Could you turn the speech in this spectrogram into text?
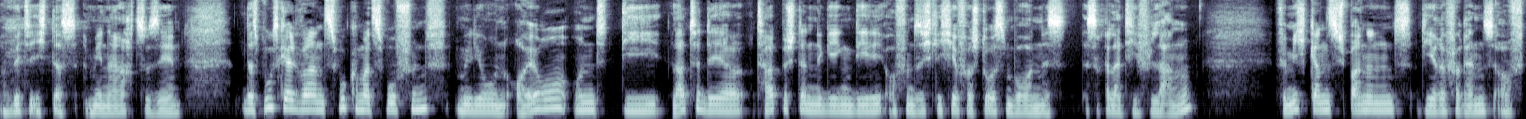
bitte ich das mir nachzusehen. Das Bußgeld waren 2,25 Millionen Euro und die Latte der Tatbestände, gegen die offensichtlich hier verstoßen worden ist, ist relativ lang. Für mich ganz spannend die Referenz auf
